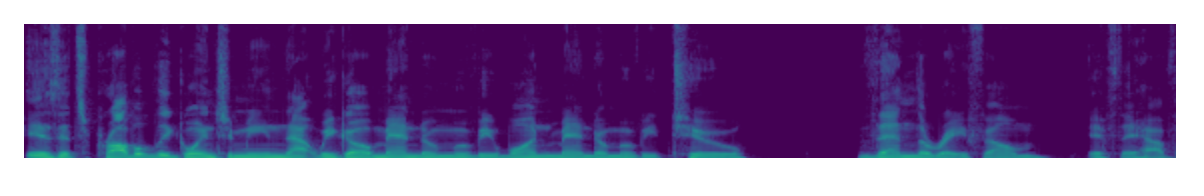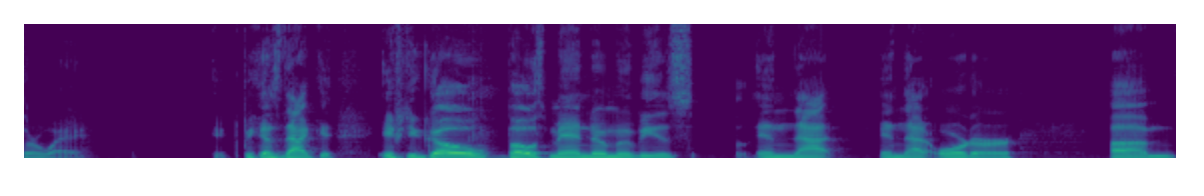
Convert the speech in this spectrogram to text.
is it's probably going to mean that we go mando movie one mando movie two then the rey film if they have their way. Because that if you go both mando movies in that in that order um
